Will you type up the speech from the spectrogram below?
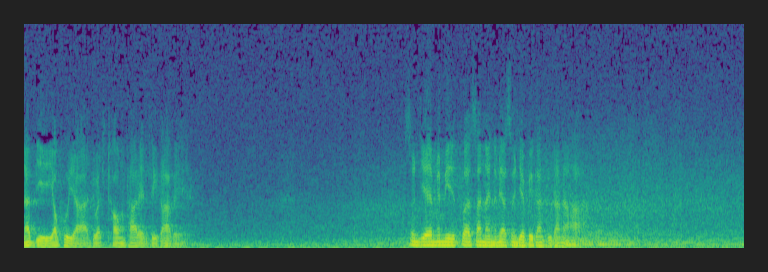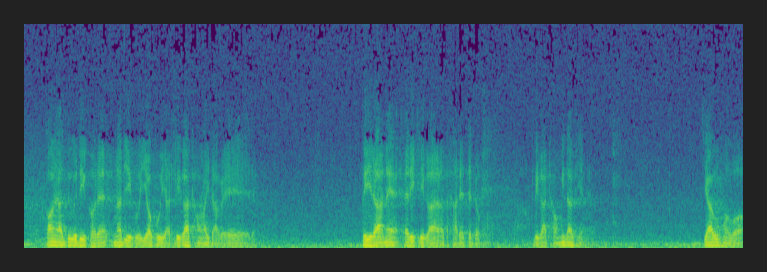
နတ်ပြည်ရောက်ဖို့ရာအတွက်ထောင်ထားတဲ့လေကားပဲ စွန့်ကြဲမိမိသွားစနိုင်သမျှစွန့်ကြဲပေးကမ်းလှူဒန်းတာဟာကောင်းရာသူဂတိခေါ်တဲ့နတ်ပြည်ကိုရောက်ဖို့ရာလေကားထောင်လိုက်တာပဲတဲ့သေတာနဲ့အဲ့ဒီလေကားတခါတည်းတက်တော့လေကားထောင်မိသားဖြစ်တယ်ကြားဦးမှာပေါ့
